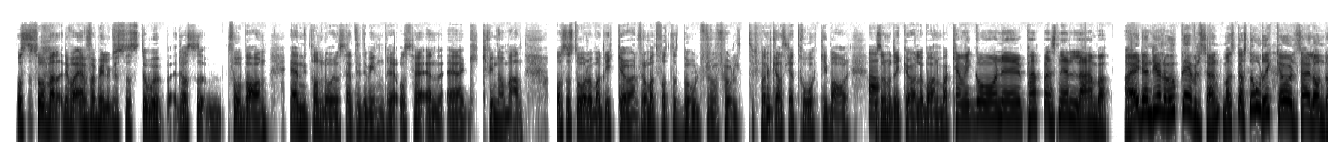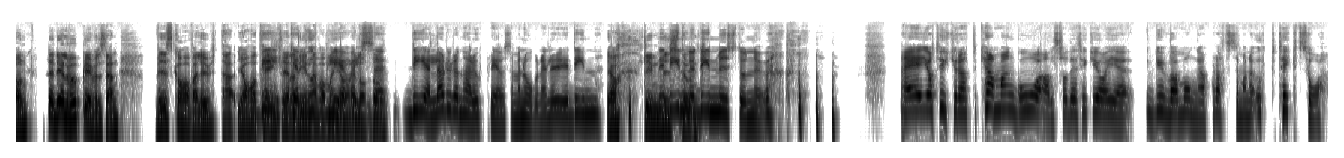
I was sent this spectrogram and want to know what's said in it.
Och så såg man, det var en familj också som stod upp, det var så, två barn, en i tonåren och sen lite mindre och så en eh, kvinna och man. Och så står de och dricker öl för de har inte fått något bord för det var fullt på en ganska tråkig bar. Ja. Och så de och dricker öl och barnen bara, kan vi gå nu pappa snälla? Han bara, nej det är en del av upplevelsen. Man ska stå och dricka öl så här i London. Det är en del av upplevelsen. Vi ska ha valuta. Jag har tänkt redan Vilken innan vad man gör i. London. Delar du den här upplevelsen med någon eller är det din, Ja, din det är mysstund. din, din mysstund nu? Nej, jag tycker att kan man gå alltså, det tycker jag är, gud vad många platser man har upptäckt så.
